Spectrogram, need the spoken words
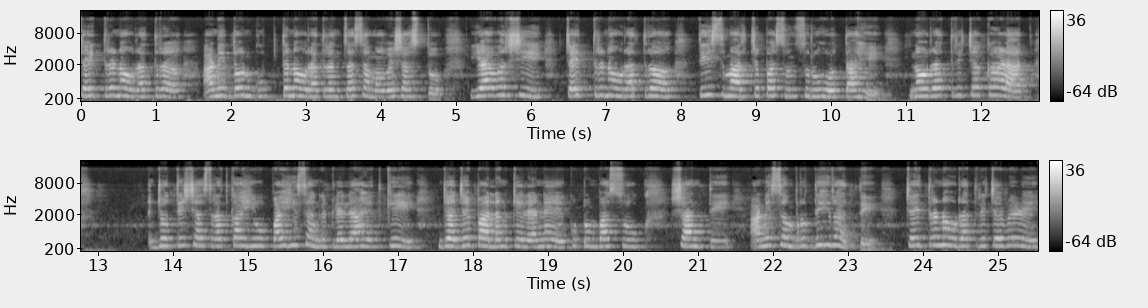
चैत्र नवरात्र आणि दोन गुप्त नवरात्रांचा समावेश असतो. यावर्षी चैत्र नवरात्र तीस मार्चपासून सुरू होत आहे. नवरात्रीच्या काळात ज्योतिषशास्त्रात काही उपायही सांगितलेले आहेत की ज्याचे पालन केल्याने कुटुंबात सुख शांती आणि समृद्धीही राहते. चैत्र नवरात्रीच्या वेळी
